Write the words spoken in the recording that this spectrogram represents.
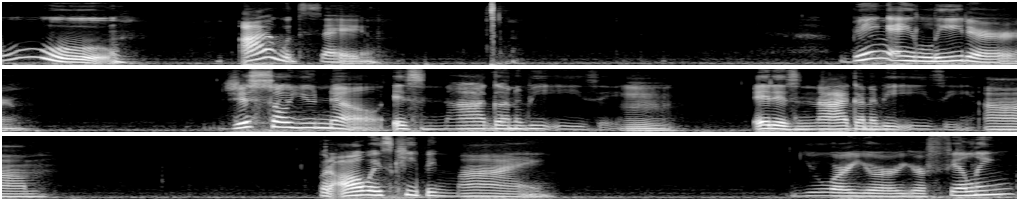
Ooh, I would say being a leader, just so you know, is not going to be easy. Mm. It is not going to be easy. Um, but always keep in mind your your your feelings.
